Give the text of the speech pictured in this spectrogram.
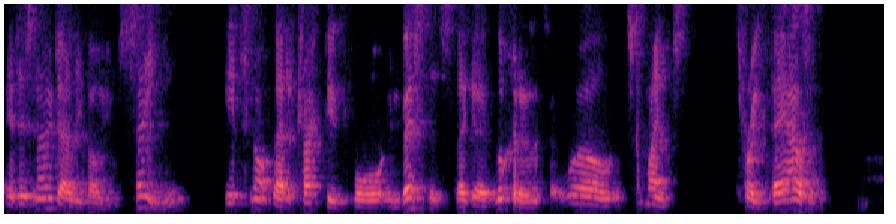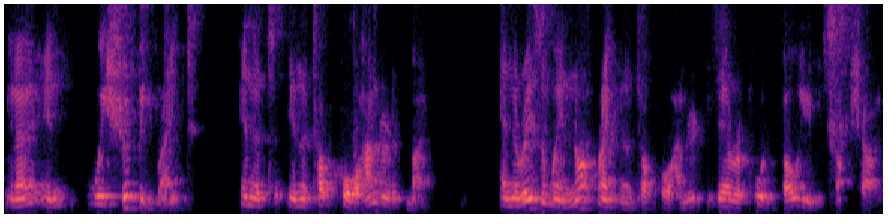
If there's no daily volume seen, it's not that attractive for investors. They go look at it and say, well, it's ranked 3,000, you know, and we should be ranked in the, in the top 400 at the moment. And the reason we're not ranked in the top 400 is our reported volume is not showing.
